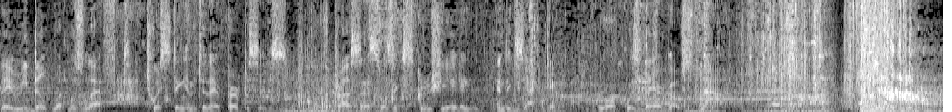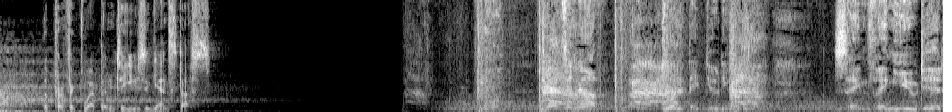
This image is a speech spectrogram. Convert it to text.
They rebuilt what was left, twisting him to their purposes. The process was excruciating and exacting. Rorke was their ghost now. The perfect weapon to use against us. That's enough. What did they do to you? Same thing you did.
